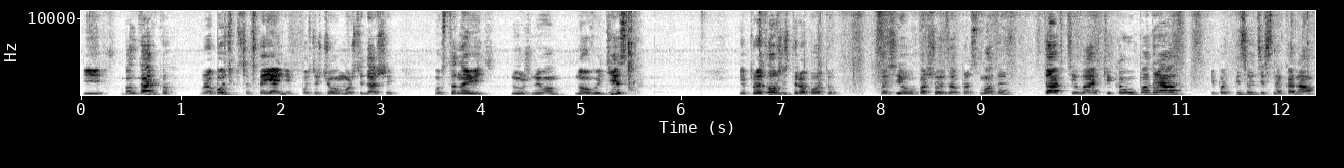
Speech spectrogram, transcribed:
И болгарка в рабочем состоянии, после чего вы можете дальше установить нужный вам новый диск и продолжить работу. Спасибо большое за просмотр. Ставьте лайки, кому понравилось, и подписывайтесь на канал.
